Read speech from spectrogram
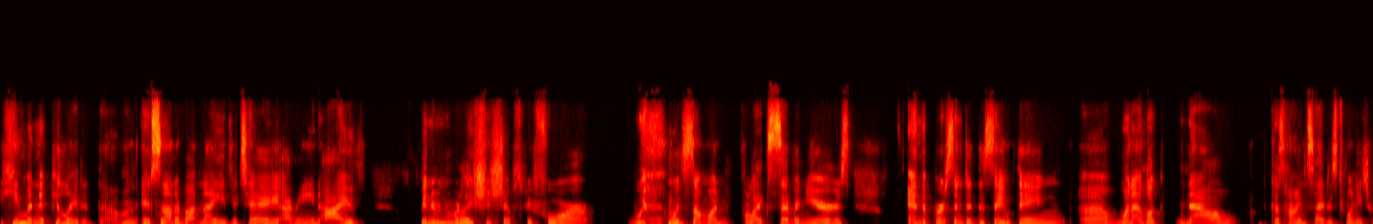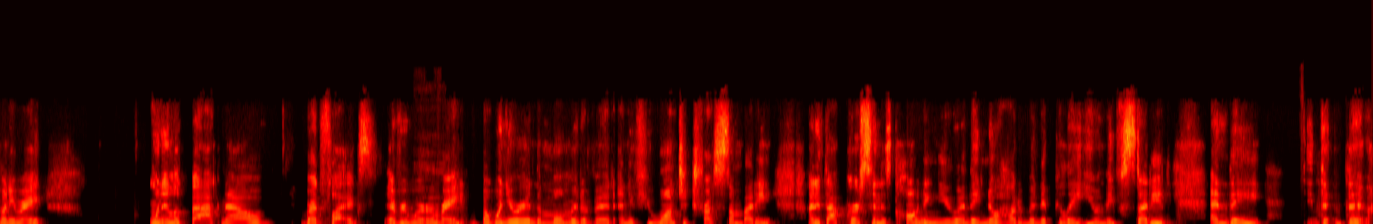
he manipulated them. It's not about naivete. I mean, I've been in relationships before with, with someone for like seven years, and the person did the same thing. Uh, when I look now, because hindsight is twenty twenty, right? When I look back now, red flags everywhere, Mhm. right? But when you're in the moment of it, and if you want to trust somebody, and if that person is conning you and they know how to manipulate you and they've studied and they the the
